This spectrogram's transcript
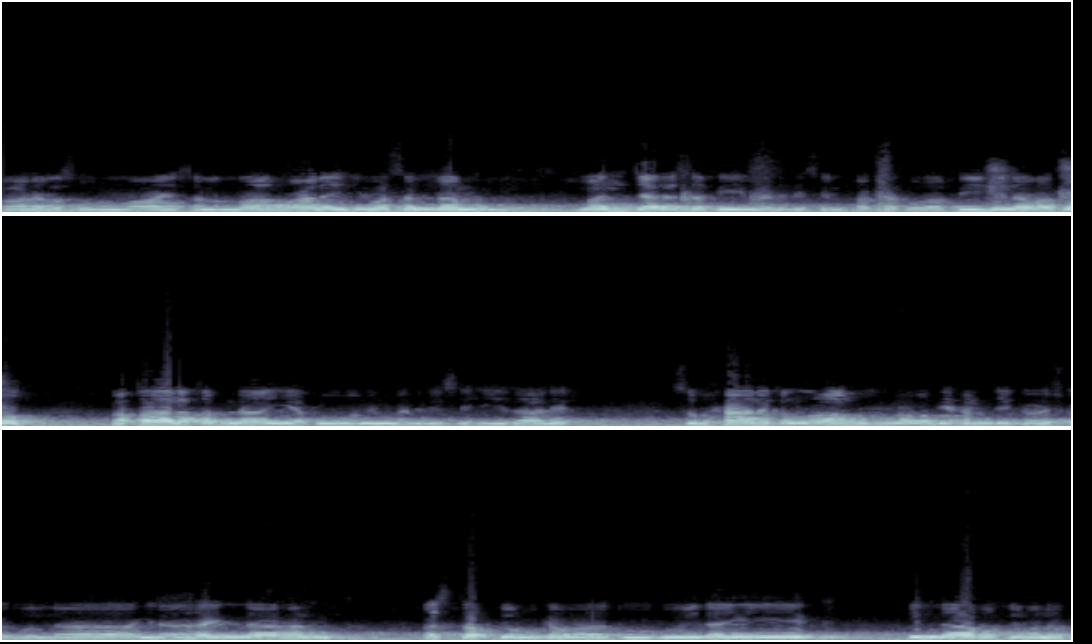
قال رسول الله صلى الله عليه وسلم من جلس في مجلس فكثر فيه لغته فقال قبل أن يقوم من مجلسه ذلك سبحانك اللهم وبحمدك أشهد أن لا إله إلا أنت أستغفرك وأتوب إليك. إلا غفر له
